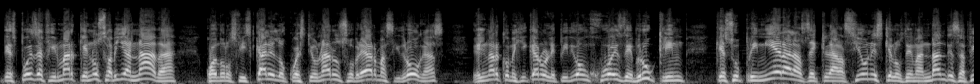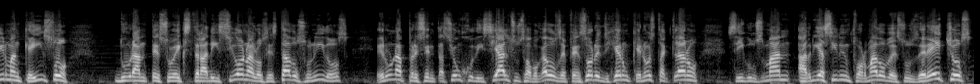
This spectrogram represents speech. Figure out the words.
Después de afirmar que no sabía nada, cuando los fiscales lo cuestionaron sobre armas y drogas, el narco mexicano le pidió a un juez de Brooklyn que suprimiera las declaraciones que los demandantes afirman que hizo durante su extradición a los Estados Unidos, en una presentación judicial, sus abogados defensores dijeron que no está claro si Guzmán habría sido informado de sus derechos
